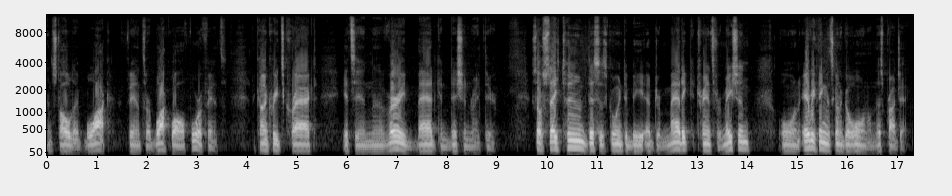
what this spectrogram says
installed a block fence or block wall for a fence. The concrete's cracked. It's in very bad condition right there. So stay tuned. This is going to be a dramatic transformation on everything that's going to go on on this project.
